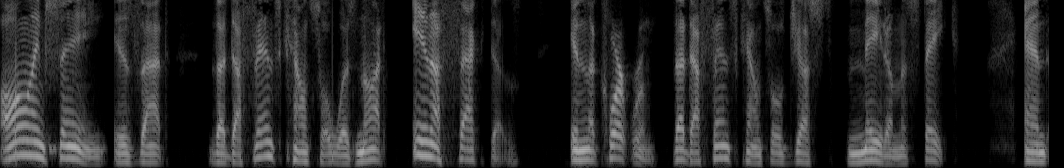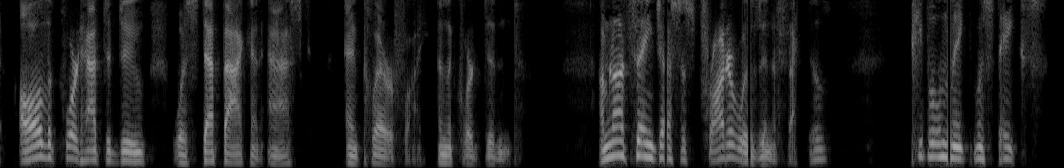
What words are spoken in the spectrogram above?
all I'm saying is that the defense counsel was not ineffective in the courtroom. The defense counsel just made a mistake. And all the court had to do was step back and ask and clarify, and the court didn't. I'm not saying Justice Trotter was ineffective. People make mistakes.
